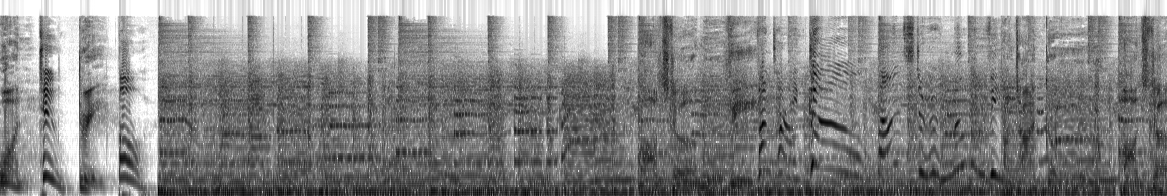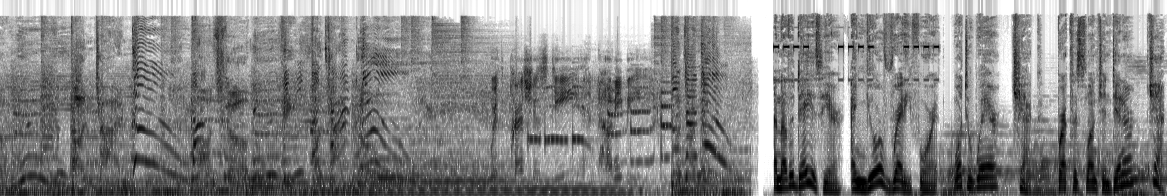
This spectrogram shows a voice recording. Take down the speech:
One, two, three. four. Monster movie. Fun time, go! Monster movie. Fun time, go. Monster. Movie. Fun time. Go! Monster movie. Fun time, go. with Precious D and Honeybee. Fun time, go! Another day is here, and you're ready for it. What to wear? Check. Breakfast, lunch, and dinner? Check.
